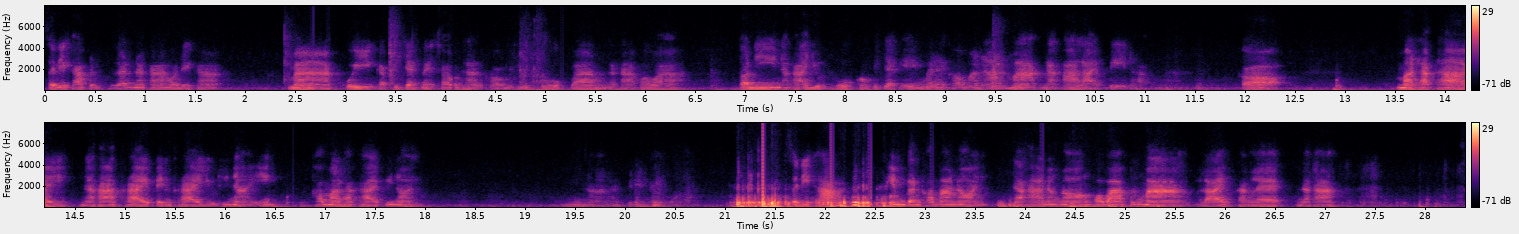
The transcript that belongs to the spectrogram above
สวัสดีค่ะเพื่อนๆนะคะสวัสดีค่ะ มาคุยกับพี่แจ็คในช่องทางของ YouTube บ้างนะคะ เพราะว่าตอนนี้นะคะ YouTube ของพี่แจ็คเองไม่ได้เข้ามานานมากนะคะ หลายปีแล้วก็มาทักทายนะคะ ใครเป็นใครอยู่ที่ไหน เข้ามาทักทายพี่หน่อยนี่น้าเป็นยังไงวะสวัสดีค่ะ พิมพ์กันเข้ามาหน่อยนะคะ น้องๆ เพราะว่าเพิ่งมาไลฟ์ครั้งแรกนะคะแช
